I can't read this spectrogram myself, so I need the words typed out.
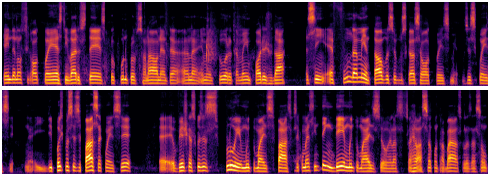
que ainda não se autoconhece, tem vários testes, procura um profissional, né? Até a Ana é mentora também, pode ajudar. Assim, é fundamental você buscar seu autoconhecimento, você se conhecer. Né? E depois que você se passa a conhecer, é, eu vejo que as coisas fluem muito mais fácil. Você começa a entender muito mais seu, sua relação com o trabalho, sua relação,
